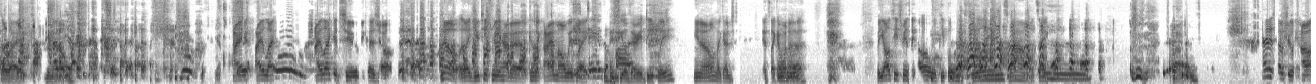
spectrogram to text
So like you know, yeah. I I like I like a two because y'all. No, like you teach me how to because like I'm always like feel very deeply. You know, like I just it's like mm-hmm. I want to. But y'all teach me it's like oh people have feelings. Wow, it's like. Wow. That is so true. Like, uh,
